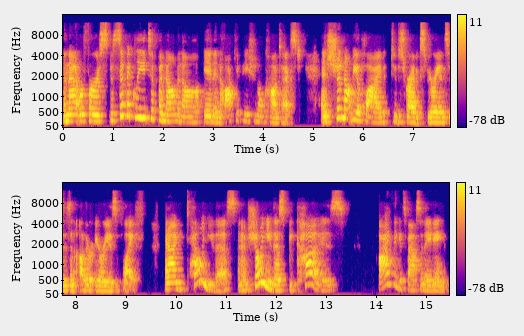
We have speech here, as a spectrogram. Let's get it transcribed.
and that refers specifically to phenomena in an occupational context and should not be applied to describe experiences in other areas of life and i'm telling you this and i'm showing you this because i think it's fascinating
